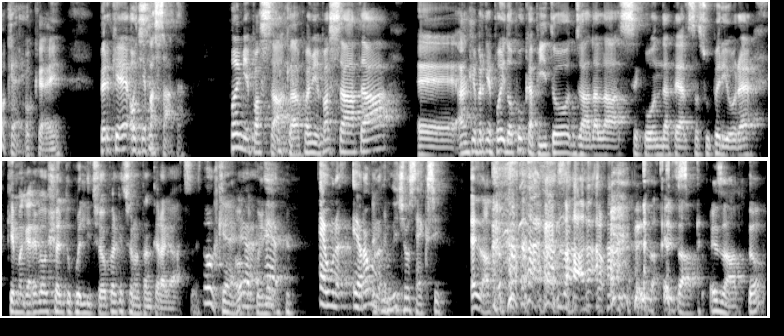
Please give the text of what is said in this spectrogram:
Ok. ok? Perché ho Poi ti è passata. poi mi è passata, Ok. poi mi è passata, eh, anche perché poi dopo ho capito già dalla seconda, terza superiore che magari avevo scelto quel liceo perché c'erano tante ragazze. Ok, Ok, è- quindi- è- è una- era un, un liceo sexy. Esatto, esatto, esatto, esatto, esatto.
